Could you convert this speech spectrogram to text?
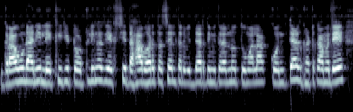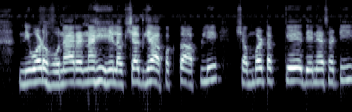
ग्राउंड आणि लेखीची टोटलिंगच एकशे दहा भरत असेल तर विद्यार्थी मित्रांनो तुम्हाला कोणत्याच घटकामध्ये निवड होणार नाही हे लक्षात घ्या. फक्त आपली शंभर टक्के देण्यासाठी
